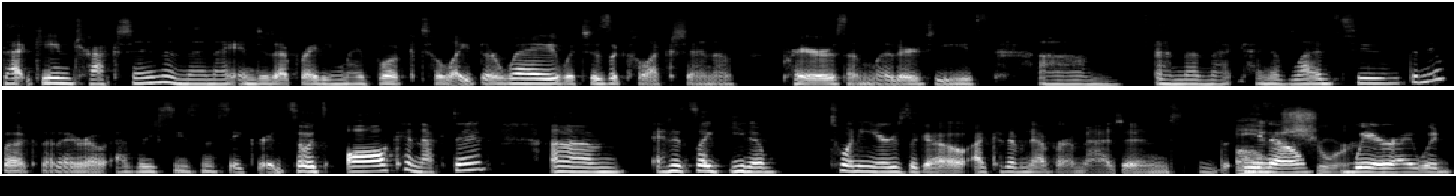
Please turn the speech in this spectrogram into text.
that gained traction. And then I ended up writing my book, To Light Their Way, which is a collection of prayers and liturgies. Um, and then that kind of led to the new book that I wrote, Every Season of Sacred. So it's all connected. Um, and it's like, you know, 20 years ago, I could have never imagined, oh, you know, sure. where I would,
